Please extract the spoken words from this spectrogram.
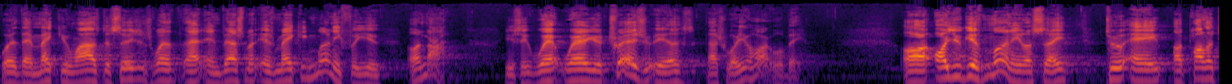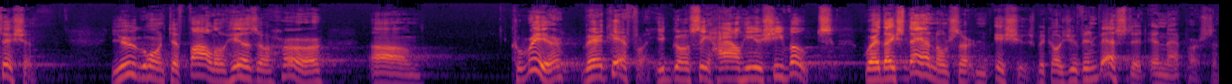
whether they're making wise decisions, whether that investment is making money for you or not. You see, where, where your treasure is, that's where your heart will be. Or, or you give money, let's say, to a, a politician. You're going to follow his or her um, career very carefully. You're going to see how he or she votes, where they stand on certain issues, because you've invested in that person.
